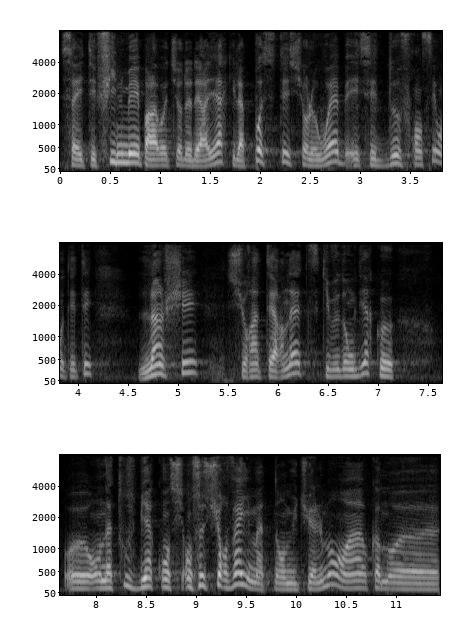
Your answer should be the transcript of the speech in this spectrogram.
Ça a été filmé par la voiture de derrière, qui l'a posté sur le web, et ces deux Français ont été lynchés sur Internet, ce qui veut donc dire que euh, on a tous bien conscience, on se surveille maintenant mutuellement, hein, comme euh,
